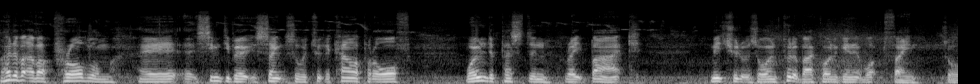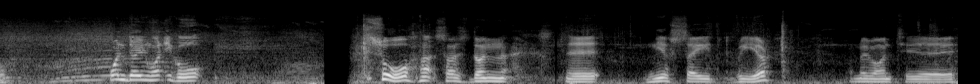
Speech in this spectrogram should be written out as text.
we had a bit of a problem. Uh, it seemed to be so we took the caliper off, wound the piston right back, made sure it was on, put it back on again, it worked fine. So one down, one to go. So that's us done the near side rear. I'll move on to the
